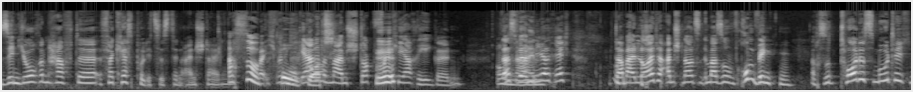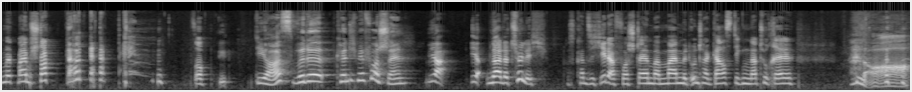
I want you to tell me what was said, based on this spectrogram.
seniorenhafte Verkehrspolizistin einsteigen. Ach so. Weil ich würde Oh gerne Gott. mit meinem Stock Verkehr regeln. Das wäre mir recht. Dabei Leute anschnauzen, immer so rumwinken. Auch so todesmutig mit meinem Stock. So, ja, es würde, könnte ich mir vorstellen. ja, ja, na natürlich. Das kann sich jeder vorstellen bei meinem mitunter garstigen Naturell. Na,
